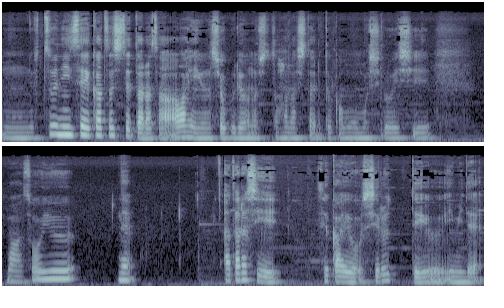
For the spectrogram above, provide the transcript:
うん、普通に生活してたらさ会わへんような食料の人と話したりとかも面白いし、まあ、そういうね新しい世界を知るっていう意味で、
